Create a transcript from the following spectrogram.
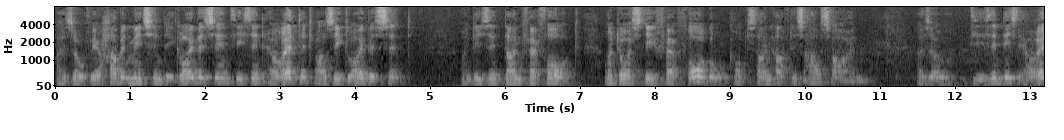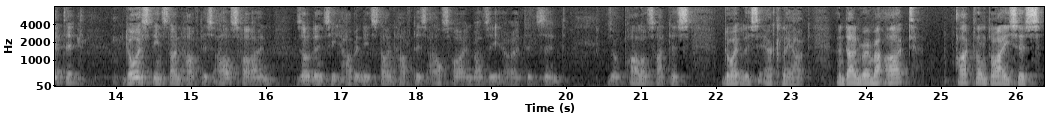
Also wir haben Menschen, die gläubig sind, sie sind errettet, weil sie gläubig sind. Und die sind dann verfolgt. Und durch die Verfolgung kommt standhaftes Ausharren. Also die sind nicht errettet durch den standhaftes Ausharren, sondern sie haben ein standhaftes Ausharren, weil sie errettet sind. So Paulus hat es deutlich erklärt. Und dann Römer 8, 38,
